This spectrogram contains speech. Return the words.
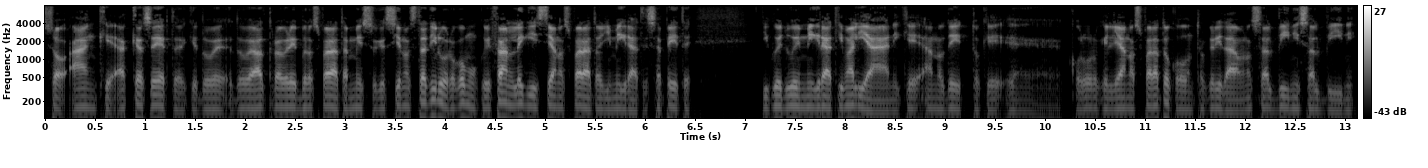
so, anche a Caserta, perché dove, dove, altro avrebbero sparato, ammesso che siano stati loro, comunque i fan leghisti hanno sparato agli immigrati, sapete di quei due immigrati maliani che hanno detto che eh, coloro che gli hanno sparato contro gridavano Salvini, Salvini.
